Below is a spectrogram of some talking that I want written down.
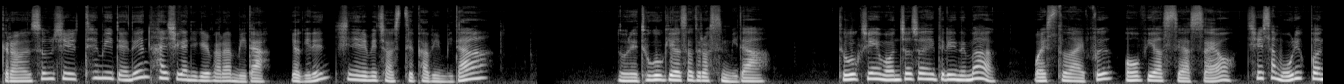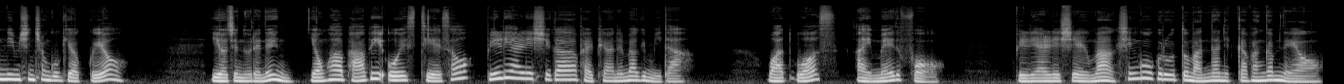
그런 숨 쉴 틈이 되는 한 시간이길 바랍니다. 여기는 신혜림의 Just Pop입니다. 노래 두 곡 이어서 들었습니다. 두 곡 중에 먼저 전해드린 음악 웨스트라이프 Obvious였어요. 7356번님 신청곡이었고요. 이어진 노래는 영화 바비 OST에서 빌리 아일리시가 발표한 음악입니다. What Was I Made For? 빌리 아일리시의 음악 신곡으로 또 만나니까 반갑네요.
